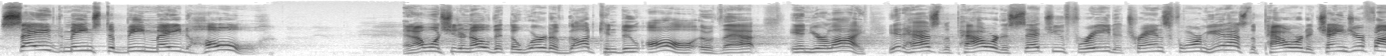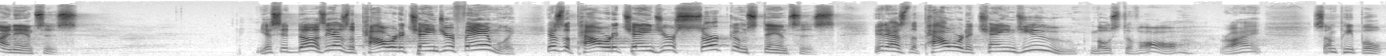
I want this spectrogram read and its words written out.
Saved means to be made whole. And I want you to know that the Word of God can do all of that in your life. It has the power to set you free, to transform you, it has the power to change your finances. Yes, it does. It has the power to change your family, it has the power to change your circumstances. It has the power to change you, most of all, right? Some people,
